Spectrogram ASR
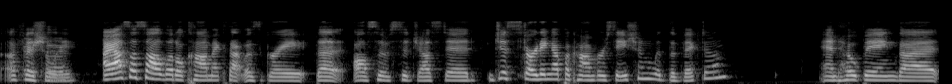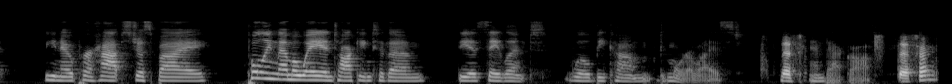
officially. I also saw a little comic that was great that also suggested just starting up a conversation with the victim and hoping that, you know, perhaps just by pulling them away and talking to them, the assailant will become demoralized that's and back off. that's right.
